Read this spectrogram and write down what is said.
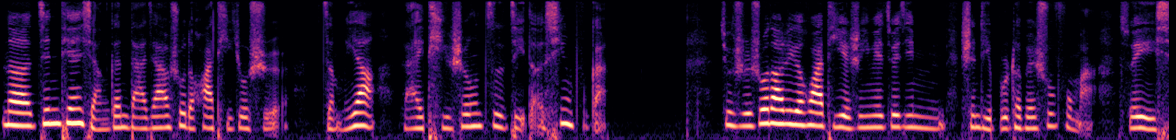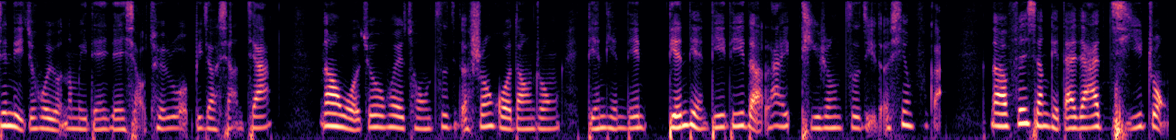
那今天想跟大家说的话题就是，怎么样来提升自己的幸福感。就是说到这个话题，也是因为最近身体不是特别舒服嘛，所以心里就会有那么一点点小脆弱，比较想家。那我就会从自己的生活当中点点点点点滴滴的来提升自己的幸福感。那分享给大家几种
